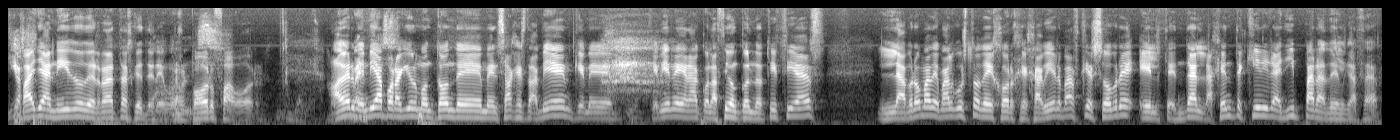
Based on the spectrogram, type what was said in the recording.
Dios. Vaya nido de ratas que tenemos, Cabrones. por favor. A ver, me envía por aquí un montón de mensajes también que, me, que vienen a colación con noticias. La broma de mal gusto de Jorge Javier Vázquez sobre el Zendal. La gente quiere ir allí para adelgazar.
